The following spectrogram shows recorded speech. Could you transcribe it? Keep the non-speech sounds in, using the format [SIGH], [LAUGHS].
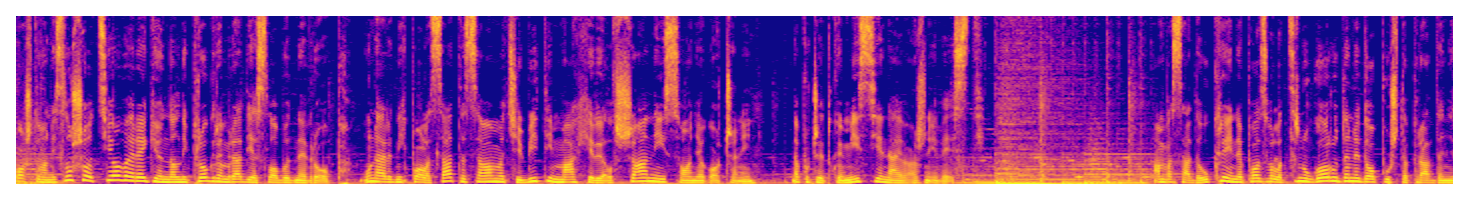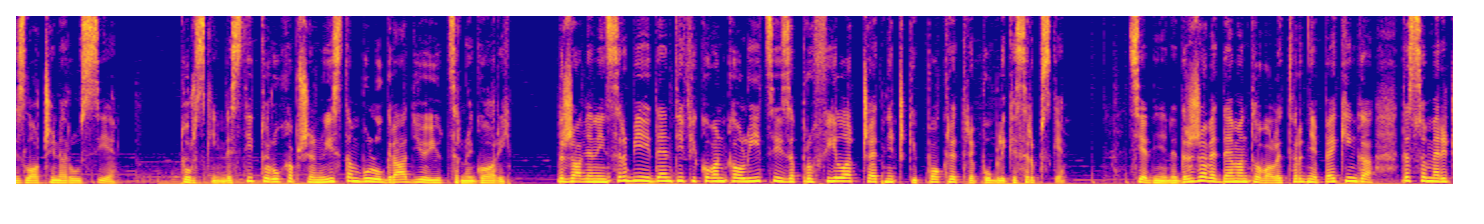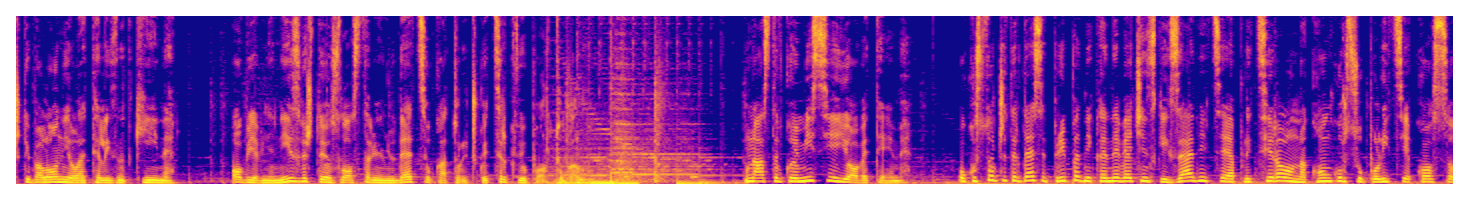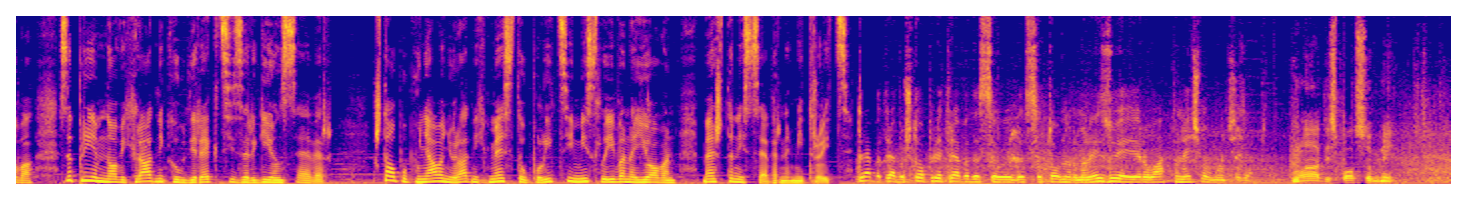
Poštovani slušalci, ovo je regionalni program Radija Slobodna Evropa. U narednih pola sata sa vama će biti Mahir Elšani i Sonja Gočanin. Na početku emisije najvažnije vesti. Ambasada Ukrajine pozvala Crnu Goru da ne dopušta pravdanje zločina Rusije. Turski investitor uhapšen u Istanbulu gradio i u Crnoj Gori. Državljanin Srbije identifikovan kao lice iza profila Četnički pokret Republike Srpske – Sjedinjene države demantovale tvrdnje Pekinga da su američki baloni leteli iznad Kine. Objavljen izveštaj o zlostavljanju dece u katoličkoj crkvi u Portugalu. U nastavku emisije i ove teme. Oko 140 pripadnika nevećinskih zajednica je apliciralo na konkursu Policije Kosova za prijem novih radnika u direkciji za region Sever – Šta o popunjavanju radnih mesta u policiji misli Ivana Jovan, meštan iz Severne Mitrovice. Treba, treba, što pre treba da se, da se to normalizuje, jer ovako nećemo moći zato. Mladi, sposobni,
